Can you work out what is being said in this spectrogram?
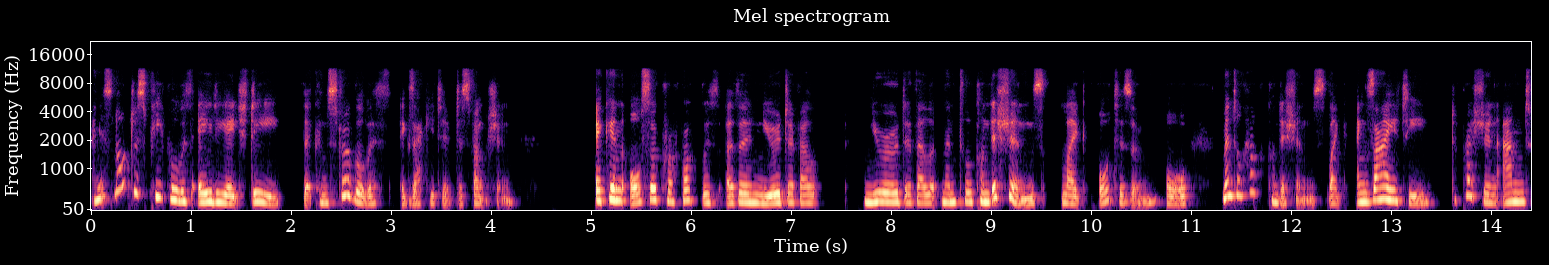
And it's not just people with ADHD that can struggle with executive dysfunction. It can also crop up with other neurodevelop neurodevelopmental conditions like autism or mental health conditions like anxiety, depression, and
